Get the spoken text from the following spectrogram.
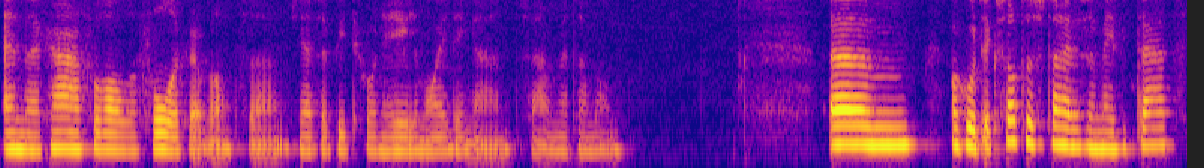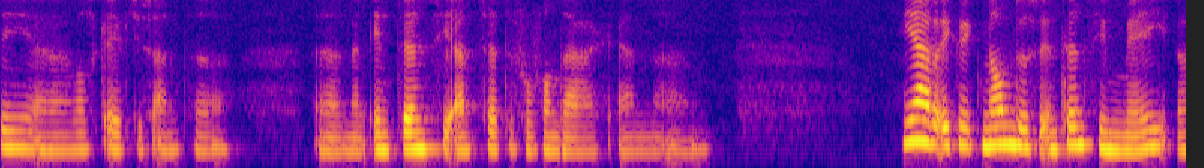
en uh, ga vooral volgen, want ehm, ja, ze biedt gewoon hele mooie dingen aan samen met haar man. Maar goed, ik zat dus tijdens een meditatie, uh, was ik eventjes aan het, mijn intentie aan het zetten voor vandaag. En ja, ik, ik nam dus de intentie mee uh,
